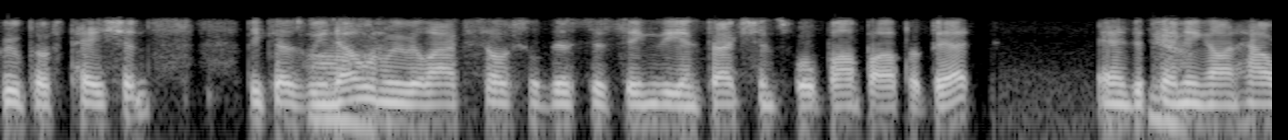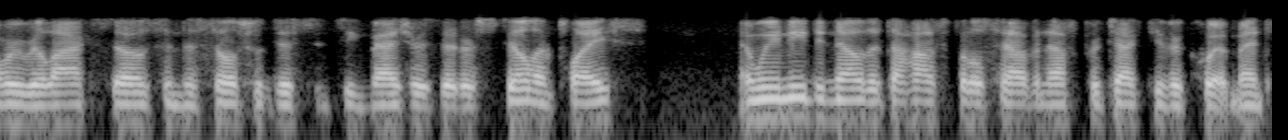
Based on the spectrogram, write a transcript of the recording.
group of patients? Because we know when we relax social distancing, the infections will bump up a bit. And depending yeah. on how we relax those and the social distancing measures that are still in place, and we need to know that the hospitals have enough protective equipment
